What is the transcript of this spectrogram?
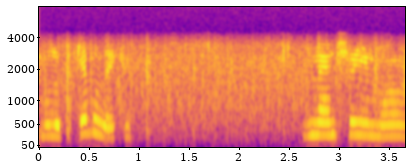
було таке велике. Зменшуємо.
